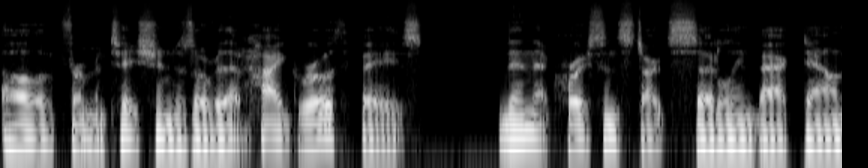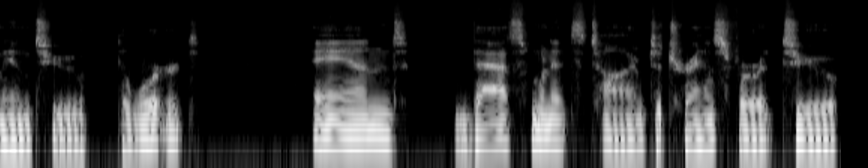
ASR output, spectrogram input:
of fermentation is over, that high growth phase, then that krausen starts settling back down into the wort and that's when it's time to transfer it to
